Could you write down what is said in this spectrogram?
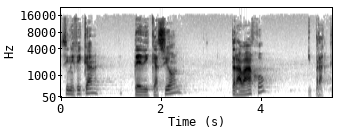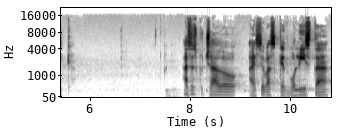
Significan dedicación, trabajo y práctica. ¿Has escuchado a ese basquetbolista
